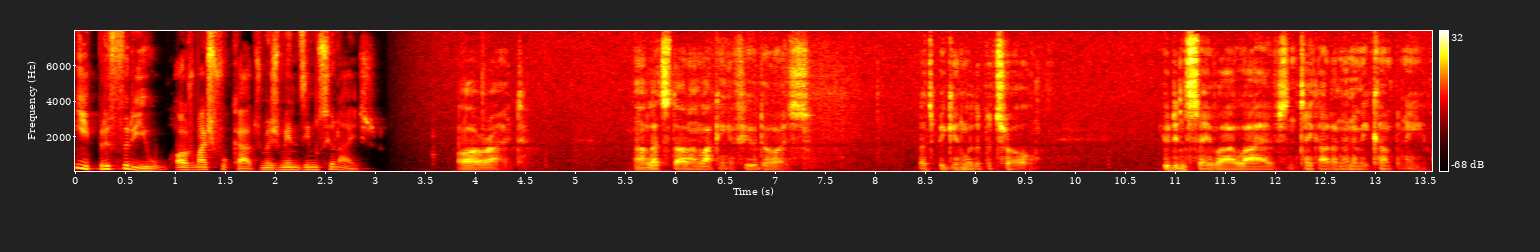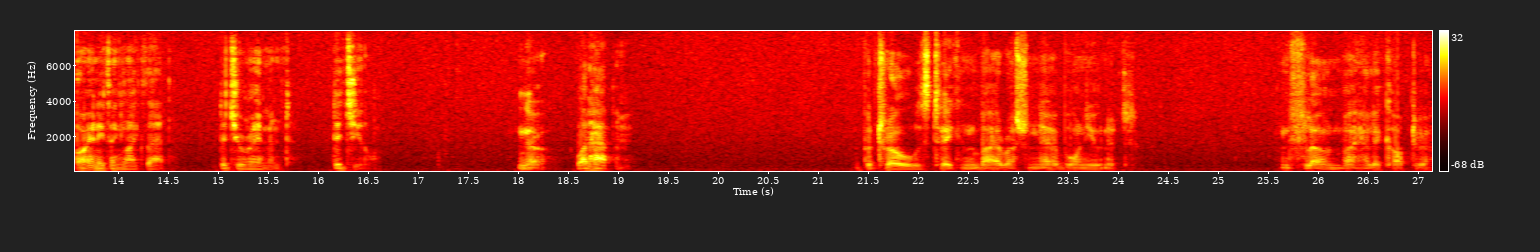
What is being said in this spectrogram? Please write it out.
e preferiu aos mais focados, mas menos emocionais. All right. Now let's start unlocking a few doors. Let's begin with the patrol. You didn't save our lives and take out an enemy company or anything like that, did you, Raymond? Did you? No. What happened? The patrol was taken by a Russian airborne unit and flown by helicopter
